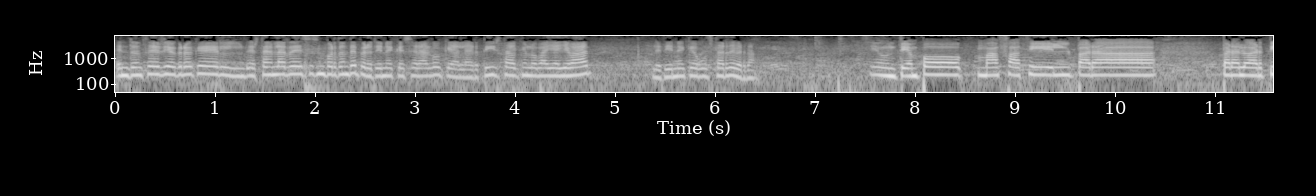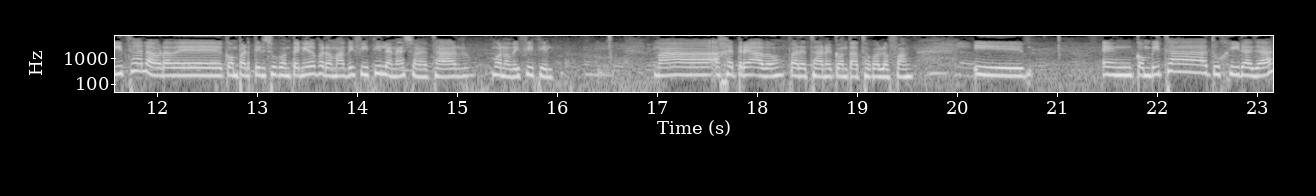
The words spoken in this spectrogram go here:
Entonces yo creo que el estar en las redes es importante, pero tiene que ser algo que al artista o quien lo vaya a llevar le tiene que gustar de verdad. Sí, un tiempo más fácil para, para los artistas a la hora de compartir su contenido, pero más difícil en eso, en estar, bueno, difícil, más ajetreado para estar en contacto con los fans. Y en, con vista a tu gira ya,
